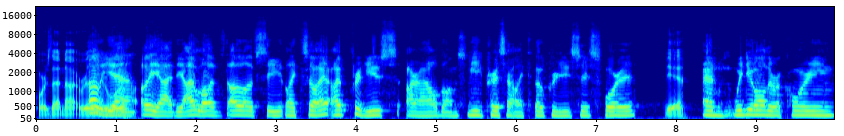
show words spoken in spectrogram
or is that not really Oh yeah, oh yeah. The, I love, I love see like so. I, I produce our albums. Me and Chris are like co-producers for it, yeah and we do all the recording.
